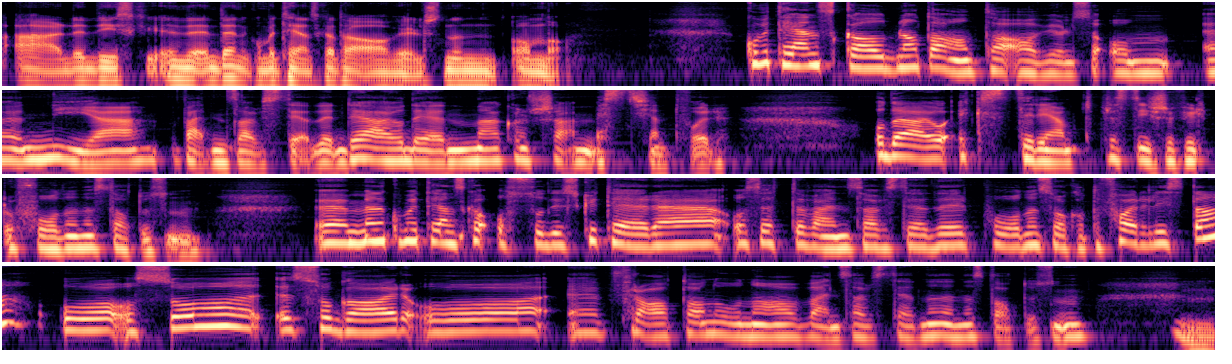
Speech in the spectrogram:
er det de, denne komiteen skal ta avgjørelsen om nå? Komiteen skal bl.a. ta avgjørelse om nye verdensarvsteder. Det er jo det den kanskje er mest kjent for. Og det er jo ekstremt prestisjefylt å få denne statusen. Eh, men komiteen skal også diskutere å sette verdensarvsteder på den såkalte farelista, og også eh, sågar å eh, frata noen av verdensarvstedene denne statusen. Mm.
